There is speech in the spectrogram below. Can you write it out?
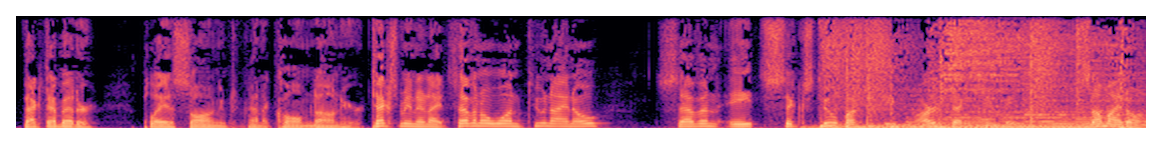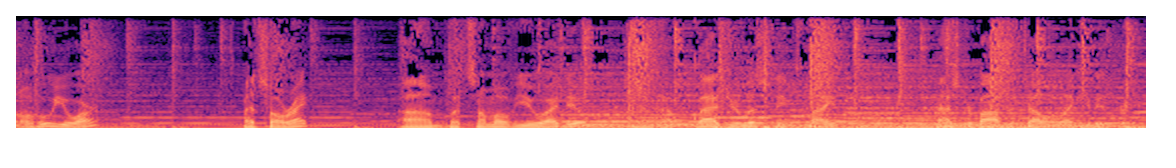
In fact, I better play a song to kind of calm down here. Text me tonight, 701 290 7862. A bunch of people are texting me. Some I don't know who you are. That's all right. Um, but some of you I do. And I'm glad you're listening tonight. Pastor Bob to tell it like it is written.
